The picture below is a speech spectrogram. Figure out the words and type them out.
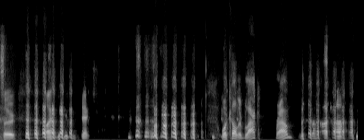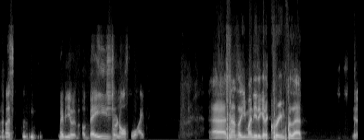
so I have the deck. what color? Black, brown? Nice- Maybe a, a beige or an off white. Uh, sounds like you might need to get a cream for that. Yeah,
